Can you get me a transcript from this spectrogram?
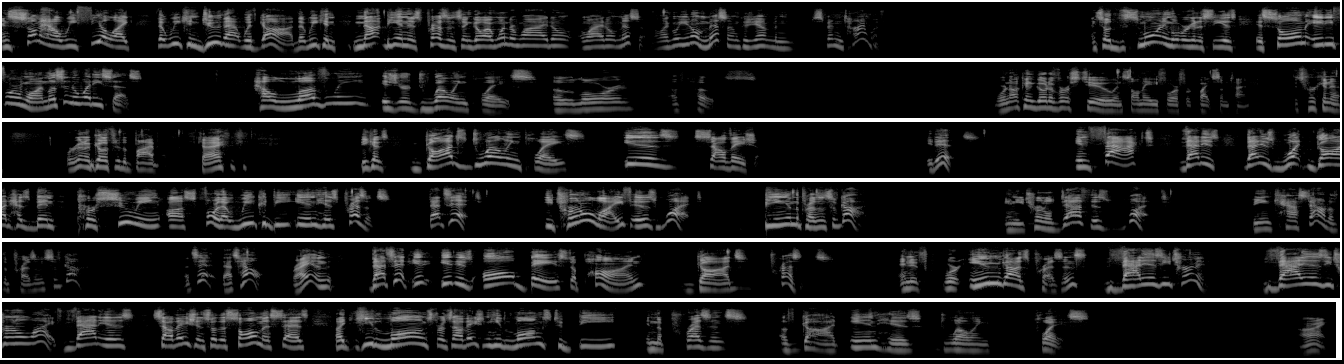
And somehow we feel like that we can do that with God, that we can not be in his presence and go, I wonder why I don't why I don't miss him. I'm like, well, you don't miss him because you haven't been spending time with him. And so this morning, what we're going to see is, is Psalm 84 1. Listen to what he says. How lovely is your dwelling place, O Lord of hosts. We're not going to go to verse 2 in Psalm 84 for quite some time here because we're going to we're going to go through the Bible, okay? because God's dwelling place is salvation. It is. In fact, that is that is what God has been pursuing us for that we could be in his presence. That's it. Eternal life is what? Being in the presence of God. And eternal death is what? being cast out of the presence of God. That's it. That's hell, right? And that's it. It, it is all based upon God's presence. And if we're in God's presence, that is eternity. That is eternal life. That is salvation. So the psalmist says, like, he longs for salvation. He longs to be in the presence of God in his dwelling place. All right.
